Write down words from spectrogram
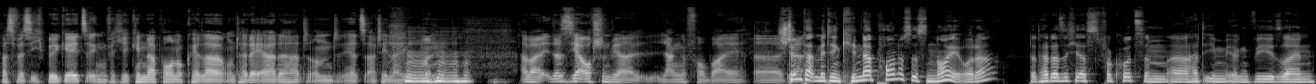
was weiß ich, Bill Gates irgendwelche Kinderpornokeller unter der Erde hat und jetzt Attila Hildmann. Aber das ist ja auch schon wieder lange vorbei. Äh, Stimmt, das mit den Kinderpornos ist neu, oder? Das hat er sich erst vor kurzem, äh, hat ihm irgendwie sein,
